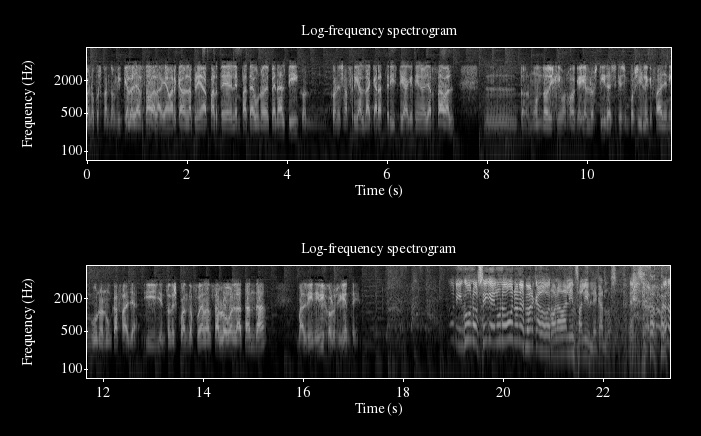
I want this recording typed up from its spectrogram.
bueno, pues cuando Mikel Oyarzábal había marcado en la primera parte el empate a uno de penalti, con, con esa frialdad característica que tiene Oyarzábal, mm, todo el mundo dijimos, oh, que bien los tiras, es que es imposible que falle ninguno, nunca falla. Y entonces cuando fue a lanzar luego en la tanda, Maldini dijo lo siguiente. Ninguno sigue el 1-1 en el marcador. Ahora va el infalible, Carlos. Bueno,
